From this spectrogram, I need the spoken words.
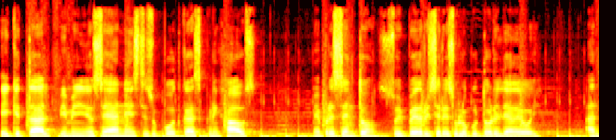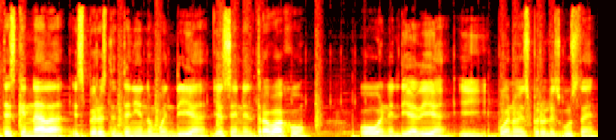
Hey, ¿qué tal? Bienvenidos sean a este su podcast, Greenhouse. Me presento, soy Pedro y seré su locutor el día de hoy. Antes que nada, espero estén teniendo un buen día, ya sea en el trabajo o en el día a día, y bueno, espero les guste.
